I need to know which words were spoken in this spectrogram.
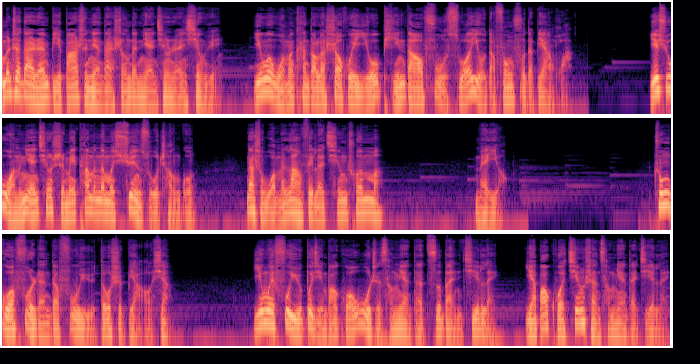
们这代人比八十年代生的年轻人幸运，因为我们看到了社会由贫到富所有的丰富的变化。也许我们年轻时没他们那么迅速成功，那是我们浪费了青春吗？没有。中国富人的富裕都是表象，因为富裕不仅包括物质层面的资本积累。也包括精神层面的积累，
